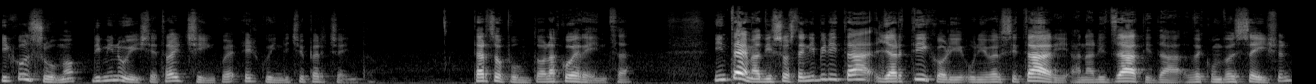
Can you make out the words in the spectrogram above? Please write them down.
il consumo diminuisce tra il 5 e il 15%. Terzo punto, la coerenza. In tema di sostenibilità, gli articoli universitari analizzati da The Conversation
